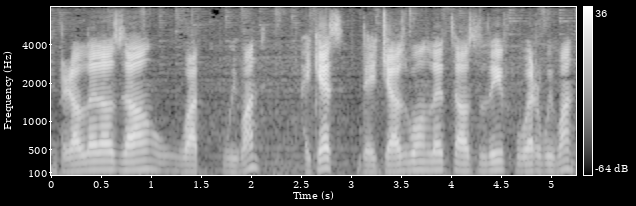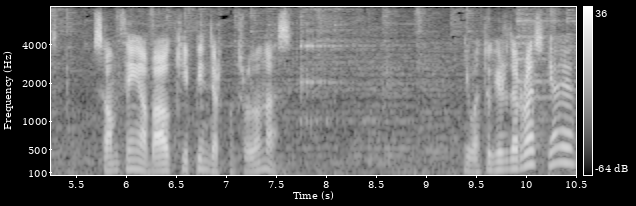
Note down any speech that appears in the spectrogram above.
Imperial let us down what we want. I guess they just won't let us live where we want. Something about keeping their control on us. You want to hear the rest? Yeah, yeah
